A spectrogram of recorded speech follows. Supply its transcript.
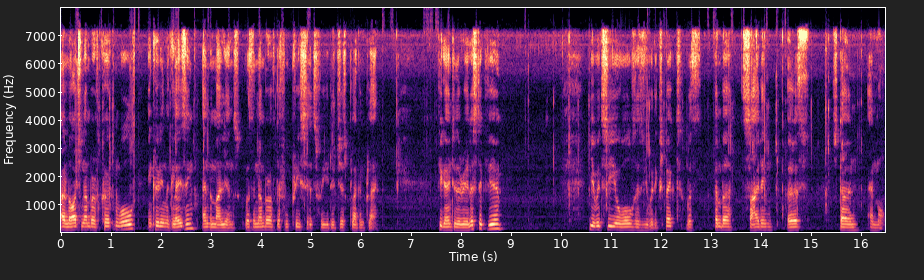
a large number of curtain walls, including the glazing and the mullions, with a number of different presets for you to just plug and play. If you go into the realistic view, you would see your walls as you would expect with timber, siding, earth, stone and more.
